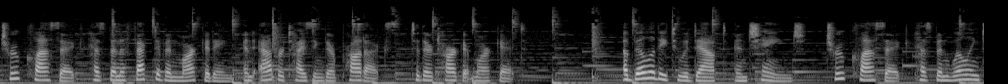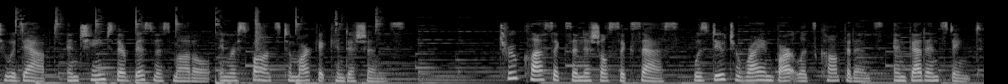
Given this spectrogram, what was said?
True Classic has been effective in marketing and advertising their products to their target market. Ability to adapt and change. True Classic has been willing to adapt and change their business model in response to market conditions. True Classic's initial success was due to Ryan Bartlett's confidence and gut instinct.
